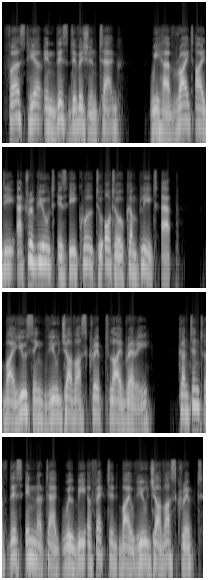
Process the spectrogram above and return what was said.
first here in this division tag, we have write ID attribute is equal to autocomplete app. By using Vue JavaScript library, content of this inner tag will be affected by Vue JavaScript,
